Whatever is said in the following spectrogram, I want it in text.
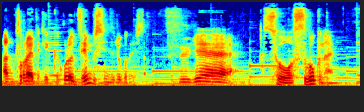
あの捉えた結果、これを全部信じることにした。すげえ。そう、すごくない？へ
